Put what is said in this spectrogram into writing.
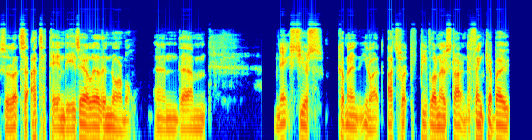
so that's that's a ten days earlier than normal. And um, next year's coming in, you know, that's what people are now starting to think about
